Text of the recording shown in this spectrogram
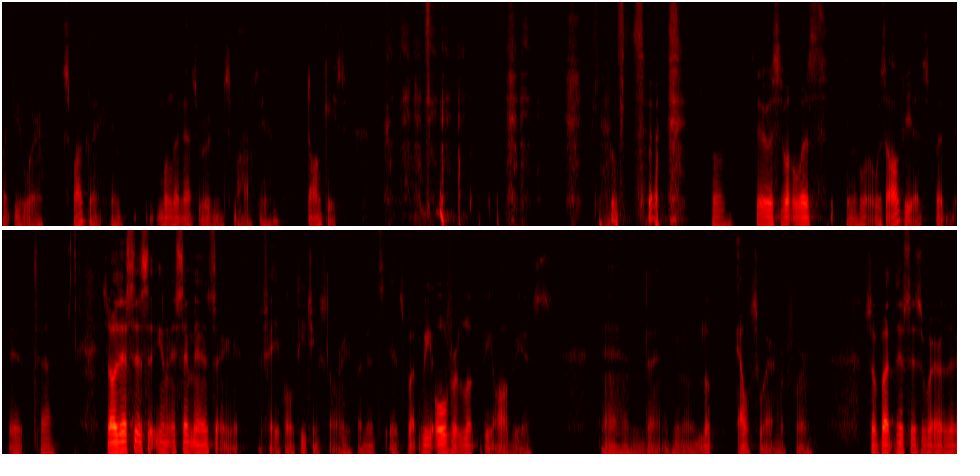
what you were smuggling? And Mullah Nasruddin smiles. He had donkeys. so, um, so, it was what was you know what was obvious, but it. Uh, so this is you know it's, it's a fable teaching story, but it's it's what we overlook the obvious, and uh, you know look elsewhere for. So, but this is where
